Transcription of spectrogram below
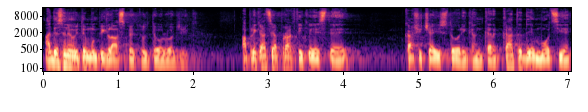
Haideți să ne uităm un pic la aspectul teologic. Aplicația practică este ca și cea istorică, încărcată de emoție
